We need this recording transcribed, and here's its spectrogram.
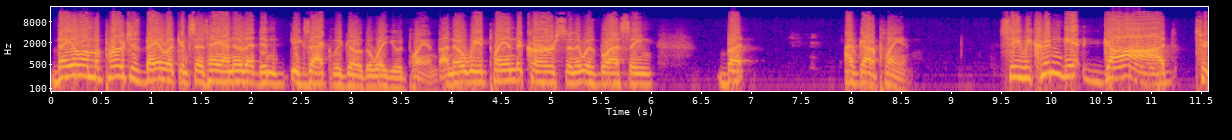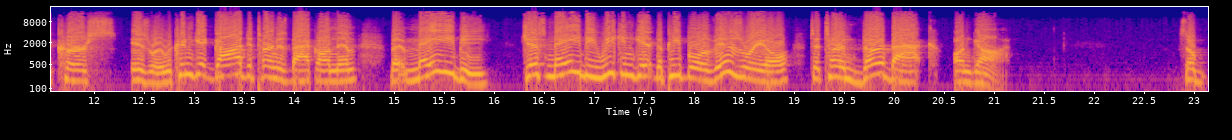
Balaam approaches Balak and says, hey, I know that didn't exactly go the way you had planned. I know we had planned to curse and it was blessing, but I've got a plan. See, we couldn't get God to curse Israel. We couldn't get God to turn his back on them, but maybe, just maybe, we can get the people of Israel to turn their back on God. So,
